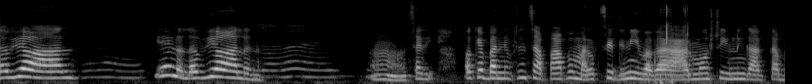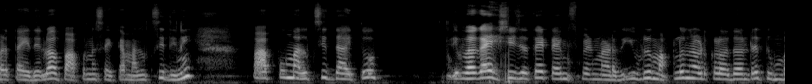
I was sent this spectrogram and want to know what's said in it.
Love you all. ಹೇಳು ಲವ್ ಯು ಆಲ್ ಅನ್ನು. ಹ್ಞೂ ಸರಿ. ಓಕೆ ಬನ್ನಿ ಫ್ರೆಂಡ್ಸ್ ಆ ಪಾಪ ಮಲಗಿಸಿದ್ದೀನಿ. ಇವಾಗ ಆಲ್ಮೋಸ್ಟ್ ಈವ್ನಿಂಗ್ ಆಗ್ತಾ ಬರ್ತಾ ಇದೆ ಅಲ್ವಾ? ಪಾಪನೂ ಸಹಿತ ಮಲಗಿಸಿದ್ದೀನಿ. ಪಾಪು ಮಲಗಿಸಿದ್ದಾಯಿತು. ಇವಾಗ ಎಷ್ಟು ಜೊತೆ ಟೈಮ್ ಸ್ಪೆಂಡ್ ಮಾಡೋದು. ಇಬ್ಬರು ಮಕ್ಕಳು ನೋಡ್ಕೊಳ್ಳೋದು ಅಂದರೆ ತುಂಬ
